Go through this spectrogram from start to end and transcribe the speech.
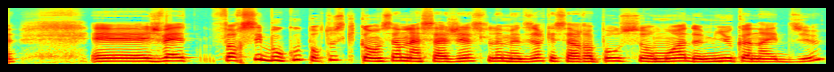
euh, je vais être forcée beaucoup pour tout ce qui concerne la sagesse, là, me dire que ça repose sur moi de mieux connaître Dieu.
